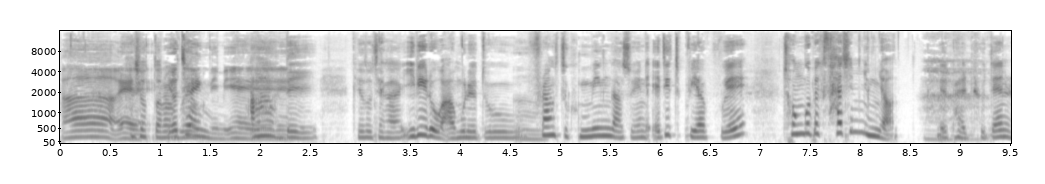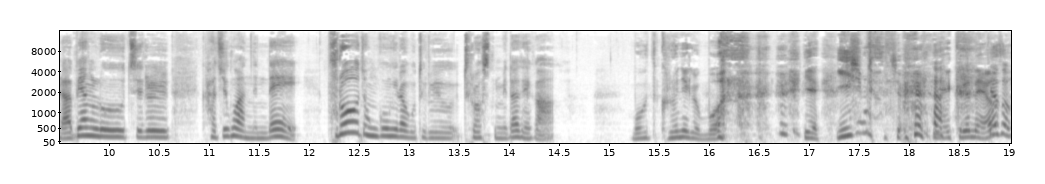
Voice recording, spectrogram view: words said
아, 예. 하셨더라고요. 여차행님이 예. 아, 네. 그래서 제가 1위로 아무래도 음. 프랑스 국민 가수인 에디트 피아프의 1946년 에 아. 발표된 La Vie en rose를 가지고 왔는데 불어 전공이라고 들, 들었습니다, 제가. 뭐 그런 얘기를 뭐 예, 20년 전. 예, 그러네요. 그래서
